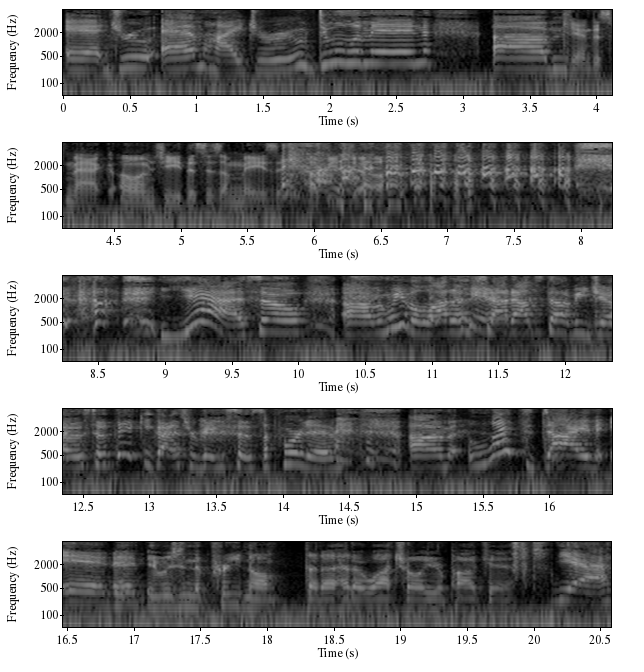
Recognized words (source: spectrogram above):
and Drew M. Hi, Drew Doolaman. Um, Candace Mack, OMG, this is amazing, Hubby Joe. yeah, so um, we have a lot of shout outs to Hubby Joe, so thank you guys for being so supportive. Um, let's dive in and It was in the pre-nump that I had to watch all your podcasts. yeah,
